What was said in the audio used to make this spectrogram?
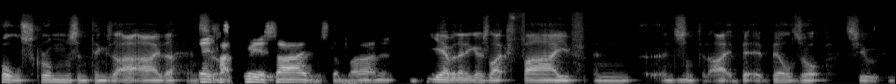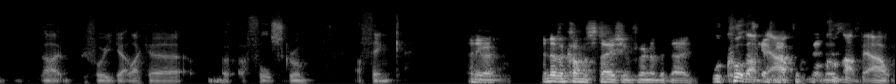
full scrums and things like that either. And It's so- like three aside and stuff like that. Yeah, but then it goes like five and and something like it, it builds up to like before you get like a a, a full scrum. I think Anyway, another conversation for another day. we'll cut that bit out. We'll fitness. cut that bit out.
